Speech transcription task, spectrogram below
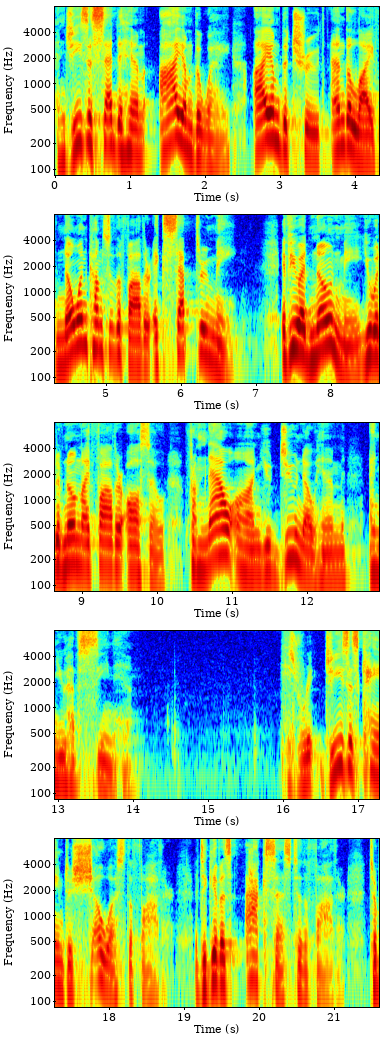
And Jesus said to him, I am the way, I am the truth and the life. No one comes to the Father except through me. If you had known me, you would have known my Father also. From now on, you do know him and you have seen him. He's re- Jesus came to show us the Father to give us access to the Father, to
